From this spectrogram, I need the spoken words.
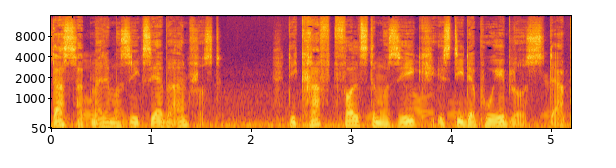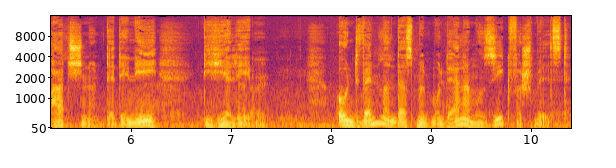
Das hat meine Musik sehr beeinflusst. Die kraftvollste Musik ist die der Pueblos, der Apachen und der Dene, die hier leben. Und wenn man das mit moderner Musik verschmilzt,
